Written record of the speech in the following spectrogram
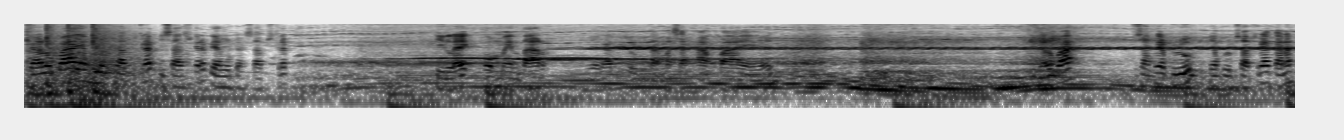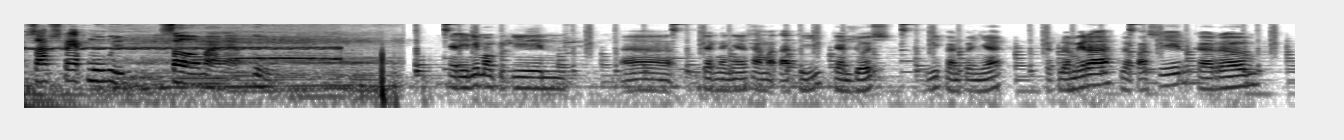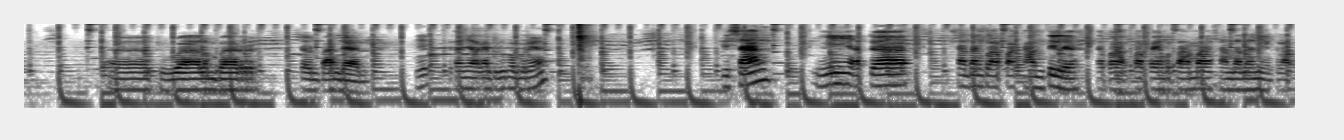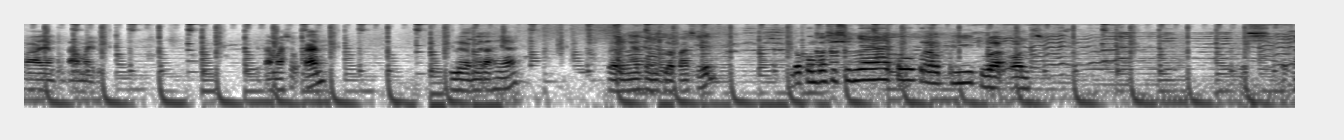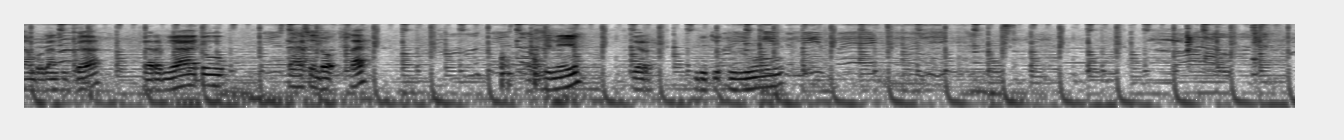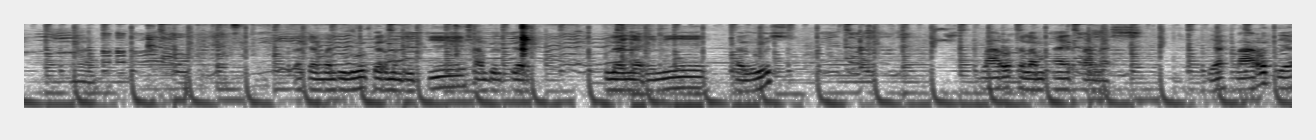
jangan lupa yang belum subscribe di subscribe yang udah subscribe. Di like komentar ya kan? Kalau kita masak apa ya jangan lupa subscribe dulu yang belum subscribe karena subscribe-mu semangatku. Hari ini mau bikin uh, jangannya sama tadi gandos. Ini bahan-bahannya ada gula merah, gula pasir, garam uh, dua lembar daun pandan oke kita nyalakan dulu kompornya. Pisang ini ada santan kelapa kantil ya kelapa, kelapa yang pertama santanan yang kelapa yang pertama itu. Kita masukkan gula merahnya barengan dengan gula pasir. Untuk komposisinya itu kurang lebih 2 ons. Terus kita campurkan juga garamnya itu setengah sendok teh. Di sini biar mendidih dulu kita jamban dulu biar mendidih sambil biar gulanya ini halus. Larut dalam air panas. Ya larut ya.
